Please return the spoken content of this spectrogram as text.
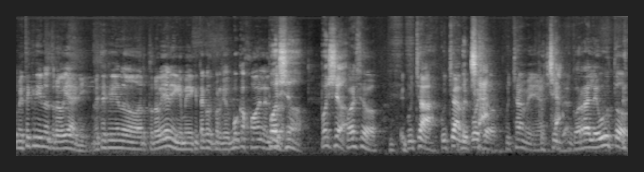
me está escribiendo Troviani, me está escribiendo Troviani que me que está con- porque Boca jugaba en la altura. Pollo, pollo. Pollo, escuchá, escuchame, Escuchá. pollo, escuchame, Escuchá. a Corrale Busto.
